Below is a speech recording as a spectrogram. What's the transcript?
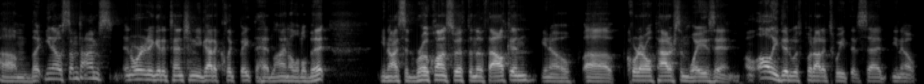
Um, but you know, sometimes in order to get attention, you got to clickbait the headline a little bit. You know, I said Roquan Swift and the Falcon. You know, uh, Cordarrelle Patterson weighs in. All he did was put out a tweet that said, you know,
